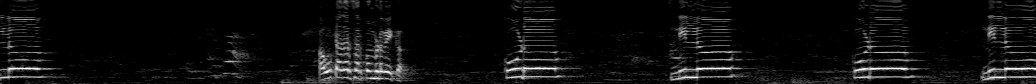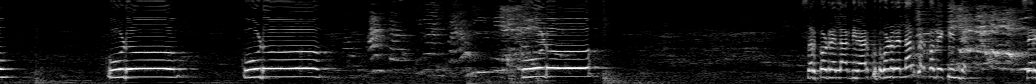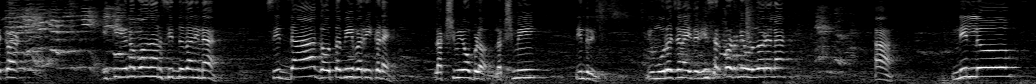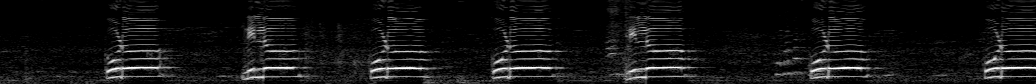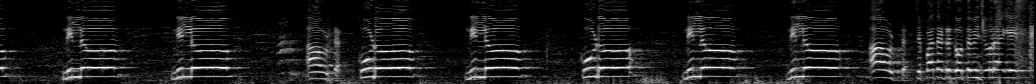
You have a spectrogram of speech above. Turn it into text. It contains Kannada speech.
ನಿಲ್ಲು ಔಟ್ ಆದ್ರೆ ಸರ್ಕೊಂಡ್ಬಿಡ್ಬೇಕು ಕೂಡು. ನಿಲ್ಲು. ಕೂಡು. ನಿಲ್ಲು. ಕೂಡು. ಕೂಡು. ಕೂಡು. ಸರ್ಕೊಡ್ರಿ ಎಲ್ಲಾರು ನೀವು ಯಾರು ಕುತ್ಕೊಂಡ್ರೆ ಎಲ್ಲಾರು ಸರ್ಕೋಬೇಕು ಸರ್ಕ ಈಕಿ ಏನೊಬ್ಬ ನಾನು ಸಿದ್ಧದ ನೀನ. ಸಿದ್ಧ ಗೌತಮಿ ಬರ್ರಿ ಈ ಕಡೆ. ಲಕ್ಷ್ಮಿ ಒಬ್ಳು. ಲಕ್ಷ್ಮಿ, ನಿಂದ್ರಿ. ನೀವು ಮೂರು ಜನ ಇದ್ದೀರಿ. ಹಿಂಗೆ ಸರ್ಕೊಡ್ರಿ ನೀವು ಉಳಿದೋರೆಲ್ಲ. ಹಾಂ. ನಿಲ್ಲು. ಕೂಡು. ನಿಲ್ಲು. ಕೂಡು. ಕೂಡು. ನಿಲ್ಲು. ಕೂಡು. ಕೂಡು. ನಿಲ್ಲು. ನಿಲ್ಲು. ಔಟ್. ಕೂಡು. ನಿಲ್ಲು. ಕೂಡು. ನಿಲ್ಲು. ನಿಲ್ಲು. ಔಟ್. ಚಪ್ಪಾತಟ್ರಿ ಗೌತಮಿ ಜೋರಾಗಿ.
